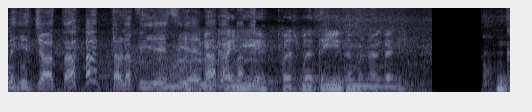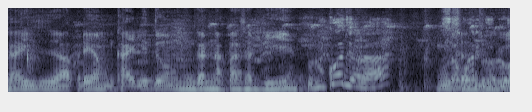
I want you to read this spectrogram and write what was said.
નહીં જાતા. તડપ એસી હે ના. ખાઈ લઈએ. બસ બતાઈએ તમને આગાડી ગાઈઝ આપણે આમ ખાઈ લીધું ઘરના પાછળ જઈએ. રૂકો જરા. હું સર કરો.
